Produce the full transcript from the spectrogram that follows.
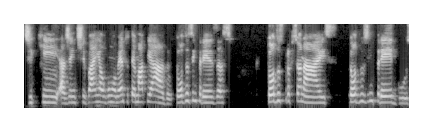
de que a gente vai, em algum momento, ter mapeado todas as empresas, todos os profissionais, todos os empregos,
